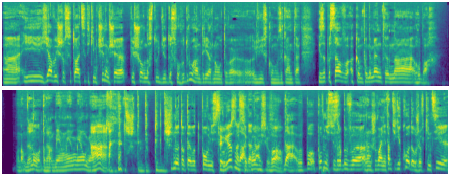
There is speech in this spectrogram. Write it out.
А, І я вийшов з ситуації таким чином, що я пішов на студію до свого друга Андрія Арнаутова, е, львівського музиканта, і записав акомпанемент на губах. Воно, да, ну, тобто, да. Ну, тобто, от повністю серйозно да, да, повністю Вау. Да, повністю зробив аранжування. Там тільки кода вже в кінці,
